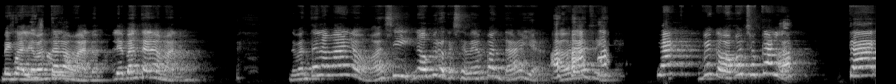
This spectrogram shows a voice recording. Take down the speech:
Venga, levanta la mano, levanta la mano. Levanta la mano, así. No, pero que se vea en pantalla. Ahora sí. Venga, vamos a chocarla. ¡Tac!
